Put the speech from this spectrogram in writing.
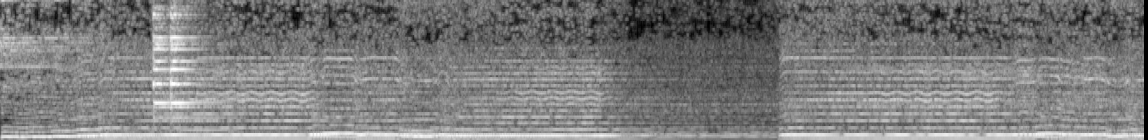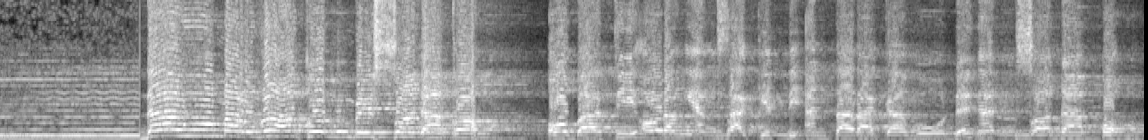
obati orang yang sakit di antara kamu dengan sodakoh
